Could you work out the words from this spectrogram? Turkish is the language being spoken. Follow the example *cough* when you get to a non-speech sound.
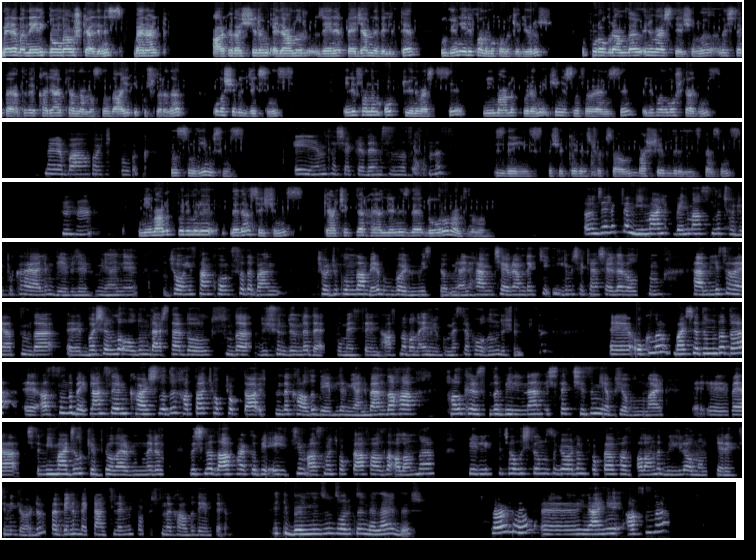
Merhaba, Neylik Nol'da hoş geldiniz. Ben Alp. Arkadaşlarım Elanur, Zeynep ve Cem'le birlikte bugün Elif Hanım'ı konuk ediyoruz. Bu programda üniversite yaşamı, meslek hayatı ve kariyer planlamasına dair ipuçlarına ulaşabileceksiniz. Elif Hanım ODTÜ Üniversitesi Mimarlık Bölümü 2. sınıf öğrencisi. Elif Hanım hoş geldiniz. Merhaba, hoş bulduk. Nasılsınız, iyi misiniz? İyiyim, teşekkür ederim. Siz nasılsınız? Biz de iyiyiz, teşekkür ederiz. Çok sağ olun. Başlayabiliriz isterseniz. Hı hı. Mimarlık bölümünü neden seçtiniz? Gerçekler hayallerinizle doğru orantılı mı? Öncelikle mimarlık benim aslında çocukluk hayalim diyebilirim. Yani çoğu insan korksa da ben çocukluğumdan beri bu bölümü istiyordum. Yani hem çevremdeki ilgimi çeken şeyler olsun, hem lise hayatımda e, başarılı olduğum dersler doğrultusunda düşündüğümde de bu mesleğin aslında bana en uygun meslek olduğunu düşünmüştüm. Ee, okula başladığımda da e, aslında beklentilerimi karşıladı hatta çok çok daha üstünde kaldı diyebilirim. Yani ben daha halk arasında bilinen işte çizim yapıyor bunlar e, veya işte mimarcılık yapıyorlar bunların dışında daha farklı bir eğitim aslında çok daha fazla alanda birlikte çalıştığımızı gördüm. Çok daha fazla alanda bilgili olmamız gerektiğini gördüm ve benim beklentilerimin çok üstünde kaldı diyebilirim. Peki bölümünüzün zorlukları nelerdir? Şöyle e, yani aslında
